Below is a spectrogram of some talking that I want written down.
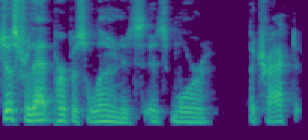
just for that purpose alone, it's it's more attractive.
